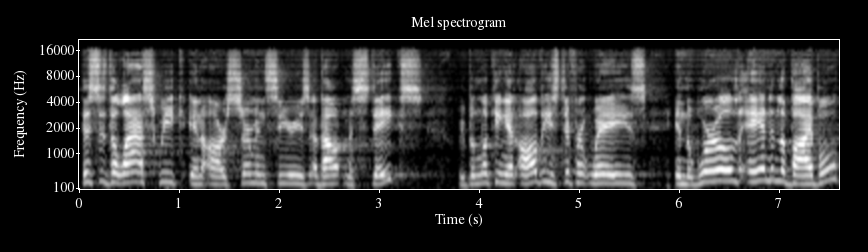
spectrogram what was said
This is the last week in our sermon series about mistakes. We've been looking at all these different ways in the world and in the Bible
